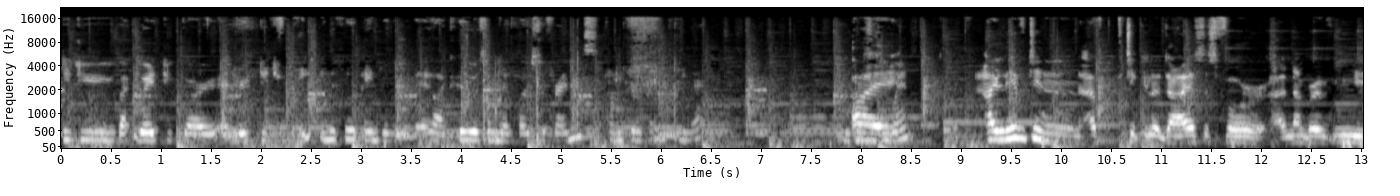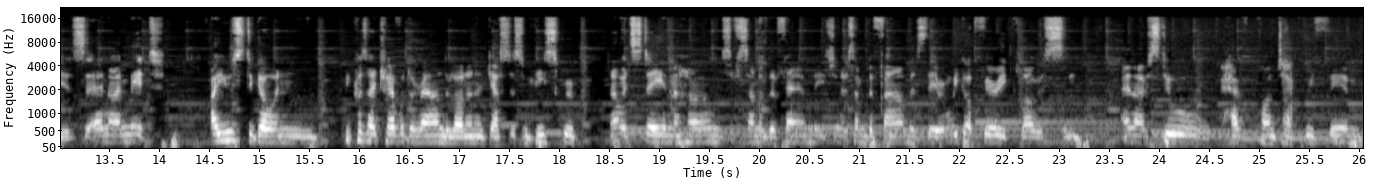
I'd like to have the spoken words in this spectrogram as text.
did you, like, where did you go and who did you meet in the Philippines when you were there? Like, who were some of their closer friends from the Philippines you met? I-? I lived in a particular diocese for a number of years, and I met. I used to go and because I travelled around a lot in a justice and peace group, and I would stay in the homes of some of the families, you know, some of the farmers there, and we got very close, and and I still have contact with them,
